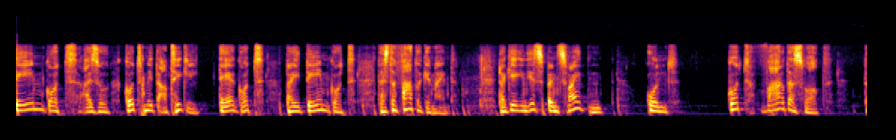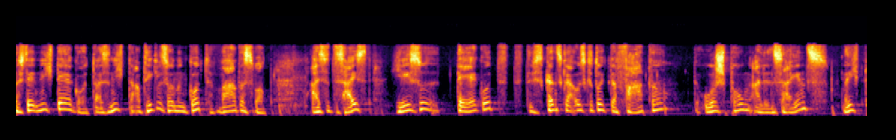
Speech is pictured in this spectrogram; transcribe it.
dem Gott, also Gott mit Artikel, der Gott, bei dem Gott. Das ist der Vater gemeint. Dagegen jetzt beim zweiten und Gott war das Wort. Da steht nicht der Gott, also nicht der Artikel, sondern Gott war das Wort. Also das heißt, Jesus, der Gott, das ist ganz klar ausgedrückt, der Vater, der Ursprung allen Seins, nicht?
